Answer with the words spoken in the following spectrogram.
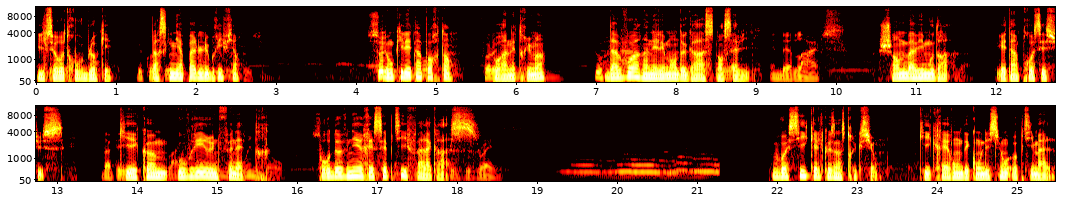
ils se retrouvent bloqués parce qu'il n'y a pas de lubrifiant. Donc il est important pour un être humain d'avoir un élément de grâce dans sa vie. Shambhavi Mudra est un processus qui est comme ouvrir une fenêtre pour devenir réceptif à la grâce. Voici quelques instructions qui créeront des conditions optimales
